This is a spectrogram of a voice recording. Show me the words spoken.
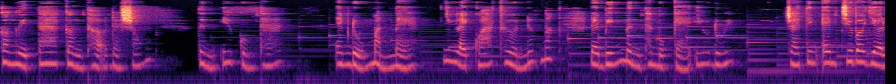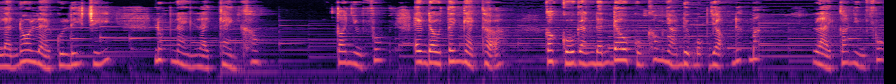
Con người ta cần thở để sống. Tình yêu cũng thế. Em đủ mạnh mẽ, nhưng lại quá thừa nước mắt để biến mình thành một kẻ yếu đuối. Trái tim em chưa bao giờ là nô lệ của lý trí lúc này lại càng không. Có nhiều phút, em đầu tên ngạt thở. Có cố gắng đến đâu cũng không nhỏ được một giọt nước mắt. Lại có những phút,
